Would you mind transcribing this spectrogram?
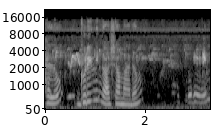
hello good evening Asha madam good evening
